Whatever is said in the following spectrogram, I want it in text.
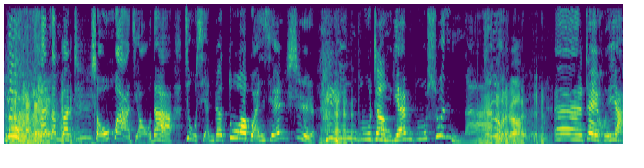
他这么指手画脚的，就显着多管闲事，名不正言不顺呐、就 是啊。呃，这回呀，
